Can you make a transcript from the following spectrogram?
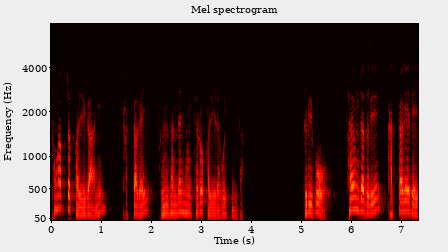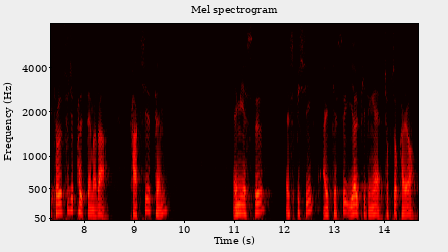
통합적 관리가 아닌 각각의 분산된 형태로 관리되고 있습니다. 그리고 사용자들이 각각의 데이터를 수집할 때마다 각 시스템, MES, SPC, ITS, ERP 등에 접속하여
